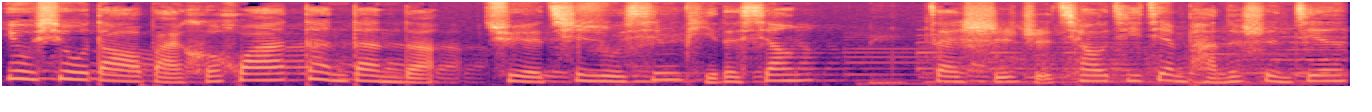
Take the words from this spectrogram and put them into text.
又嗅到百合花淡淡的却沁入心脾的香，在食指敲击键盘的瞬间，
